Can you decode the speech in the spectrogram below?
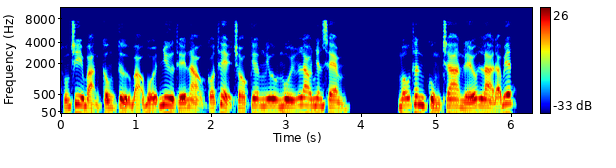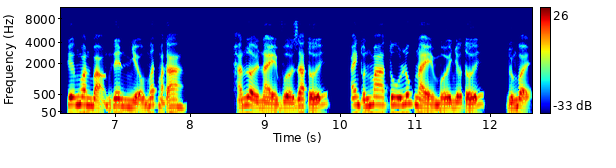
huống chi bản công tử bảo bối như thế nào có thể cho kiêng như mũi lao nhân xem. Mẫu thân cùng cha nếu là đã biết, kiêng ngoan bảo nên nhiều mất mặt ta. Hắn lời này vừa ra tới, anh Tuấn Ma Tu lúc này mới nhớ tới, đúng vậy.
